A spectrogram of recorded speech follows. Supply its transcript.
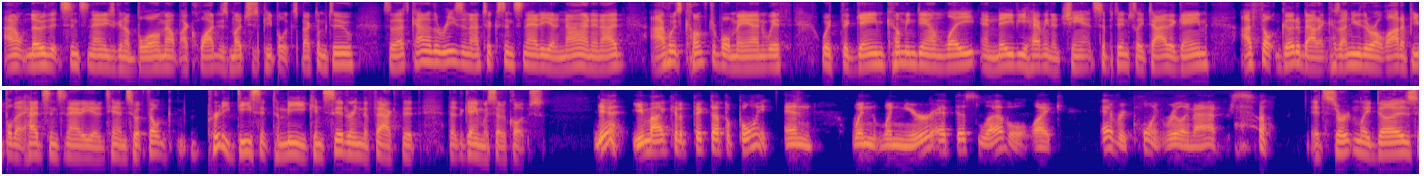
I don't know that Cincinnati's going to blow them out by quite as much as people expect them to. So that's kind of the reason I took Cincinnati at a nine, and I I was comfortable, man, with with the game coming down late and Navy having a chance to potentially tie the game. I felt good about it because I knew there were a lot of people that had Cincinnati at a ten, so it felt pretty decent to me considering the fact that that the game was so close. Yeah, you might could have picked up a point. And when when you're at this level, like every point really matters. it certainly does.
